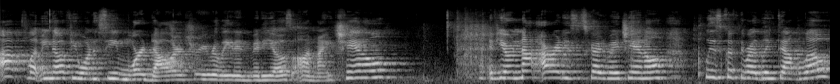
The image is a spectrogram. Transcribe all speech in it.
up. Let me know if you want to see more Dollar Tree related videos on my channel. If you're not already subscribed to my channel, please click the red link down below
